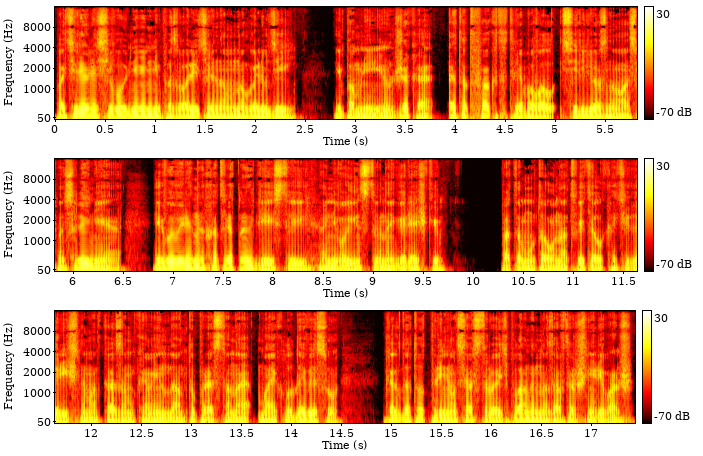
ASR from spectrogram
потеряли сегодня непозволительно много людей, И по мнению Джека, этот факт требовал серьезного осмысления и выверенных ответных действий, а не воинственной горячки. Потому-то он ответил категоричным отказом коменданту Престона Майклу Дэвису, когда тот принялся строить планы на завтрашний реванш.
